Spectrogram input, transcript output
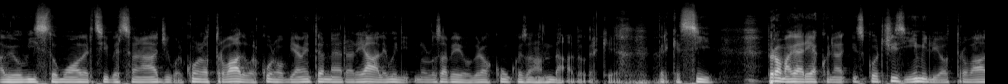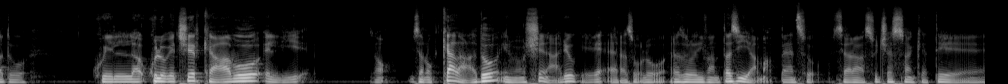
avevo visto muoversi i personaggi, qualcuno l'ho trovato, qualcuno ovviamente non era reale, quindi non lo sapevo, però comunque sono andato perché, perché sì. Però magari ecco, in, in scorci simili ho trovato quel- quello che cercavo e lì no, mi sono calato in uno scenario che era solo, era solo di fantasia, ma penso sarà successo anche a te eh,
